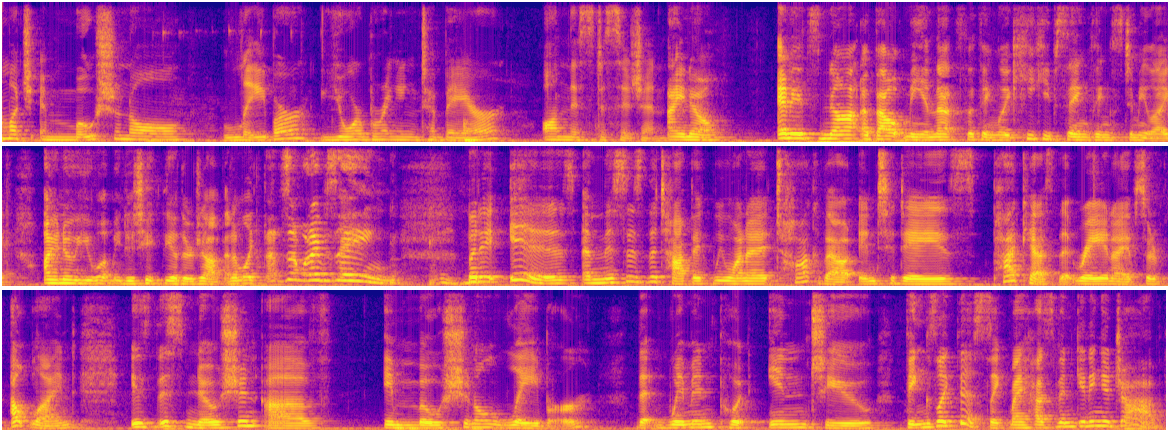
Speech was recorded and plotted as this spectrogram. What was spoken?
much emotional labor you're bringing to bear on this decision. I know. And it's not about me and that's the thing. Like he keeps saying things to me like i know you want me to take the other job. And i'm like that's not what i'm saying. But it is and this is the topic we want to talk about in today's podcast that ray and i have sort of outlined is this notion of emotional labor that women put into things like this like my husband getting a job.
